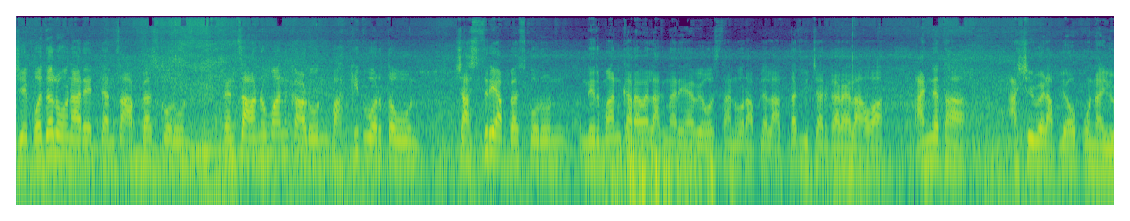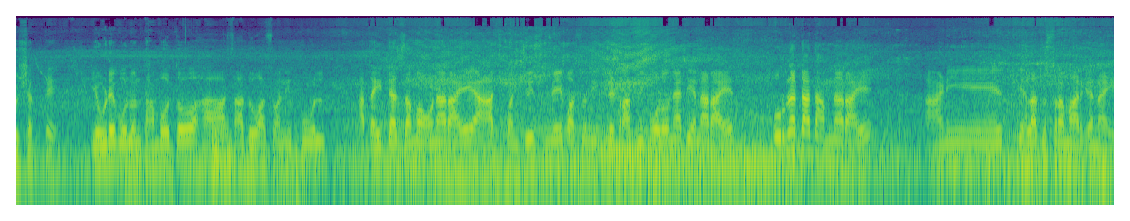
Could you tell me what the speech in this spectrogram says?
जे बदल होणार आहेत त्यांचा अभ्यास करून त्यांचा अनुमान काढून भाकीत वर्तवून शास्त्रीय अभ्यास करून निर्माण कराव्या लागणाऱ्या ह्या व्यवस्थांवर आपल्याला आत्ताच विचार करायला हवा. अन्यथा अशी वेळ आपल्यावर पुन्हा येऊ शकते. एवढे बोलून थांबवतो. हा साधू वासवानी पूल आता इतिहास जमा होणार आहे. आज पंचवीस मेपासून इथले ट्रॅफिक वळवण्यात येणार आहेत पूर्णतः थांबणार आहे. आणि ह्याला दुसरा मार्ग नाही.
